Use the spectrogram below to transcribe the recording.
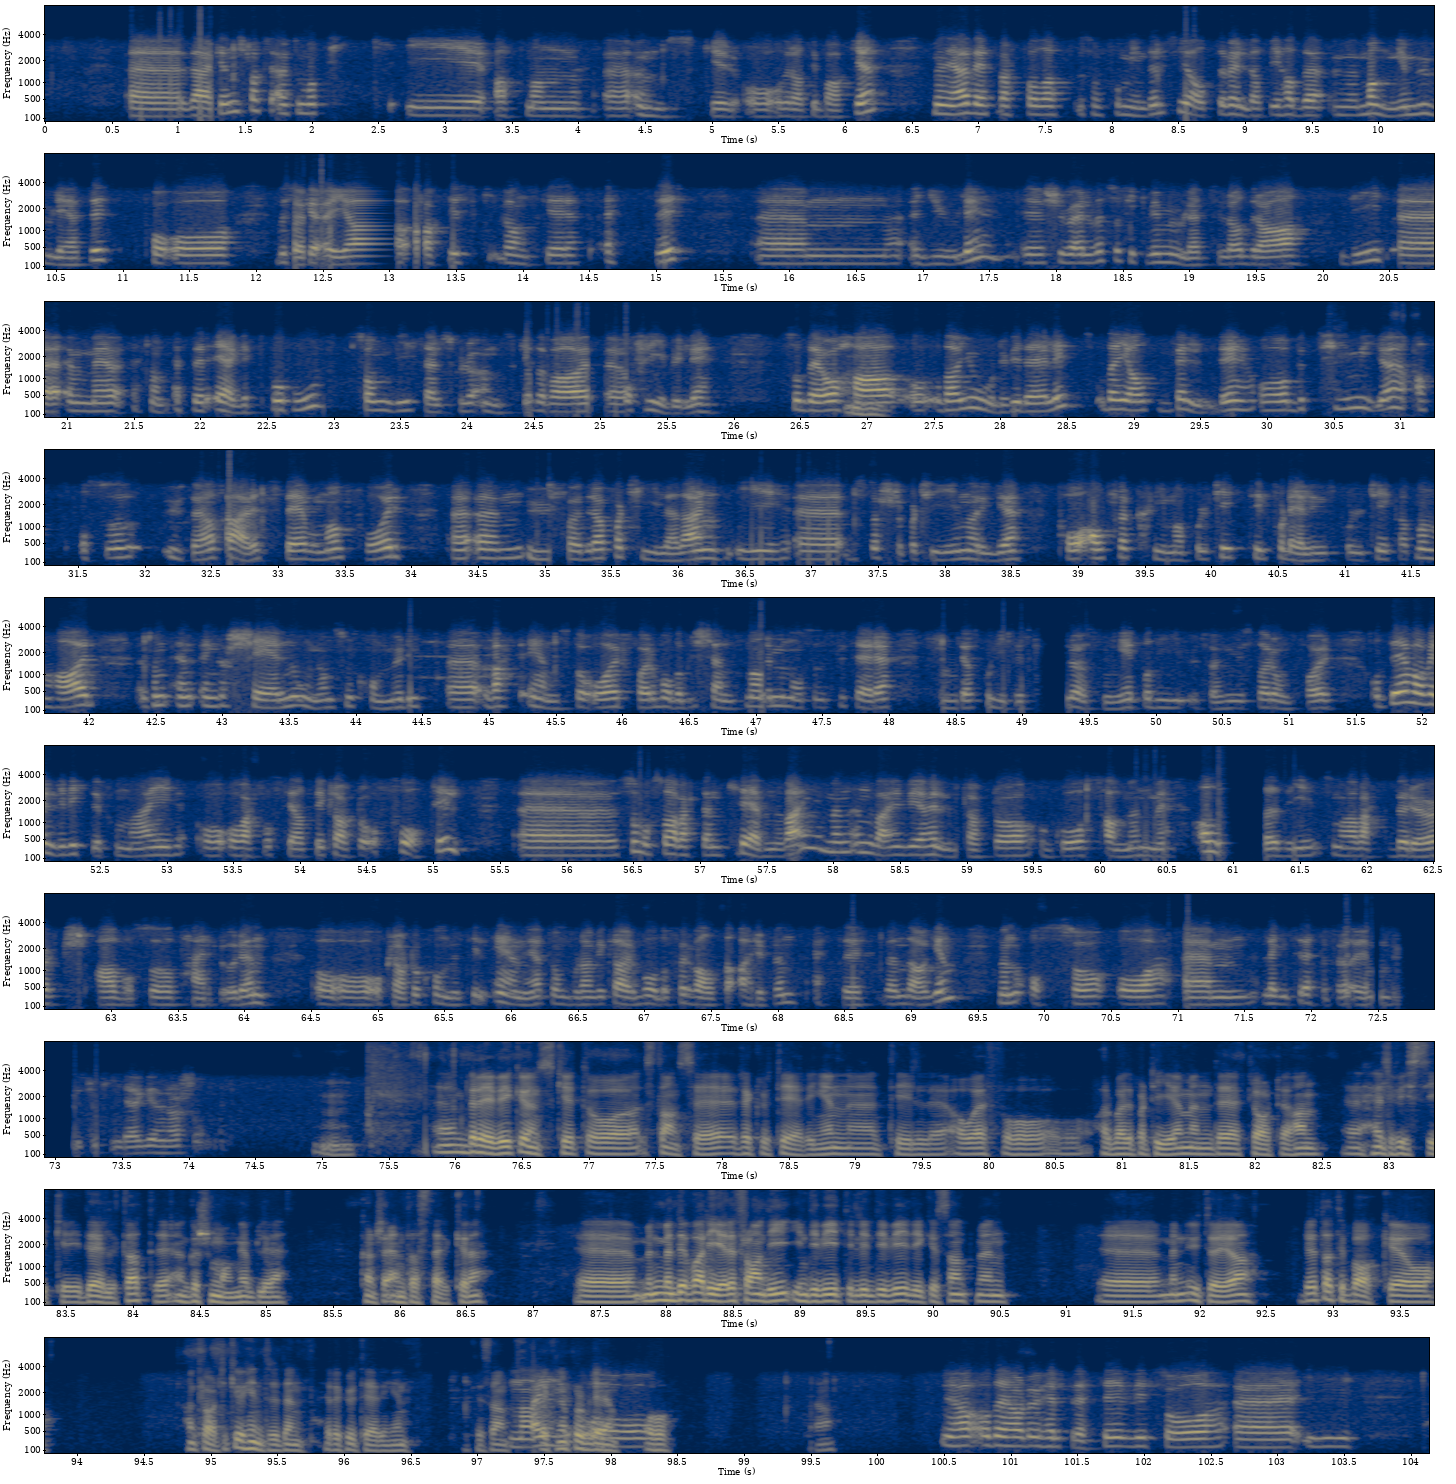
det er ikke en slags automatikk i at man ønsker å, å, dra tilbake. Men jeg vet i hvert fall at for min del så gjaldt det veldig at vi hadde mange muligheter på å besøke øya faktisk ganske rett etter um, juli 2011. Så fikk vi mulighet til å dra dit uh, med, etter eget behov, som vi selv skulle ønske. Det var uh, frivillig. Så det å ha, mm. og, og Da gjorde vi det litt, og det hjalp veldig. Og betyr mye at også Utøya skal være et sted hvor man får Eh, utfordra partilederen i eh, det største partiet i Norge på alt fra klimapolitikk til fordelingspolitikk. At man har liksom, en engasjerende ungdom som kommer dit uh, hvert eneste år for å både bli kjent med andre, men også diskutere framtidas politiske løsninger på de utfordringene vi står overfor. Og Det var veldig viktig for meg å, å hvert fall se at vi klarte å få til. Som også har vært en krevende vei, men en vei vi har heldigvis klart å, å gå sammen med alle de som har vært berørt av også terroren. Og, og, og, klart å komme til enighet om hvordan vi klarer både å forvalte arven etter den dagen, men også å um, legge til rette for at øya brukes fremtidige generasjoner. Mm. Eh, Breivik ønsket å stanse rekrutteringen eh, til AUF og Arbeiderpartiet, men det klarte han eh, heldigvis ikke i det hele tatt. Engasjementet ble kanskje enda sterkere. Men, men det varierer fra individ til individ, ikke sant. Men men Utøya ble tatt tilbake, og han klarte ikke å hindre den rekrutteringen. ikke sant? Nei, det er ikke noe problem. Og, ja. ja. og det har du helt rett i. Vi så eh, i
